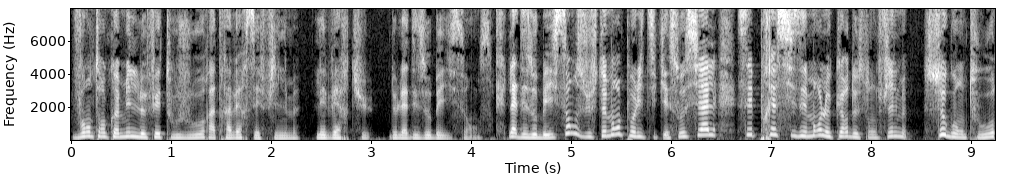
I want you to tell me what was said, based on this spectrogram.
vantant comme il le fait toujours à travers ses films les vertus de la désobéissance. La désobéissance, justement, politique et sociale, c'est précisément le cœur de son film Second Tour,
